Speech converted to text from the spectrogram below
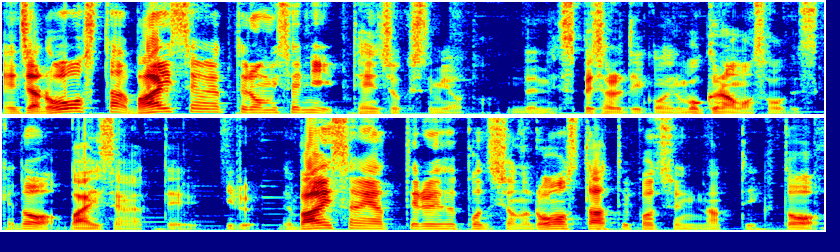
えじゃあロースター、焙煎をやってるお店に転職してみようと。でね、スペシャルティーコーヒーの僕らもそうですけど、焙煎をやっている。で、焙煎をやってるポジションのロースターっていうポジションになっていくと、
